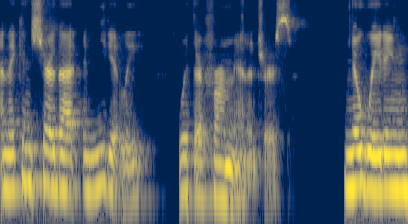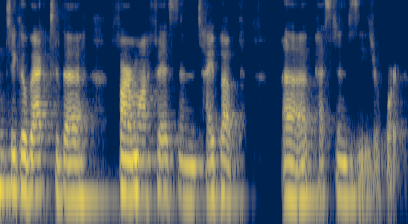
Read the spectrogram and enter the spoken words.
and they can share that immediately with their farm managers no waiting to go back to the farm office and type up a pest and disease report.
